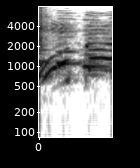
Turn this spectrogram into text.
Opa!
